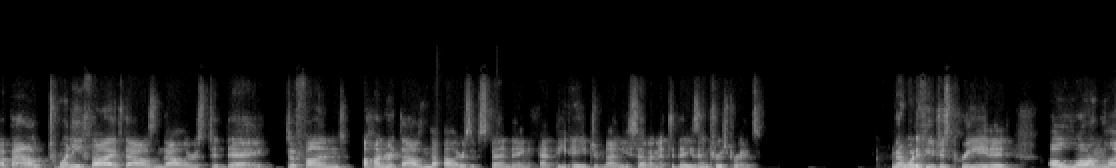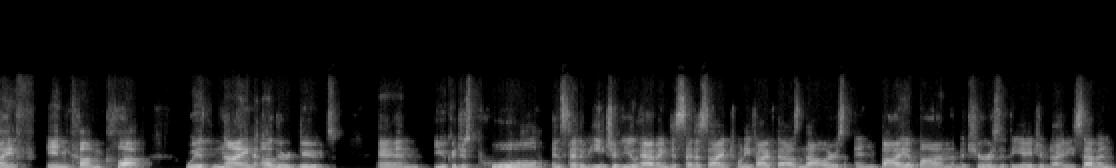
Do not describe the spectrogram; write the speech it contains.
about $25,000 today to fund $100,000 of spending at the age of 97 at today's interest rates. Now, what if you just created a long life income club with nine other dudes? And you could just pool instead of each of you having to set aside $25,000 and buy a bond that matures at the age of 97.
